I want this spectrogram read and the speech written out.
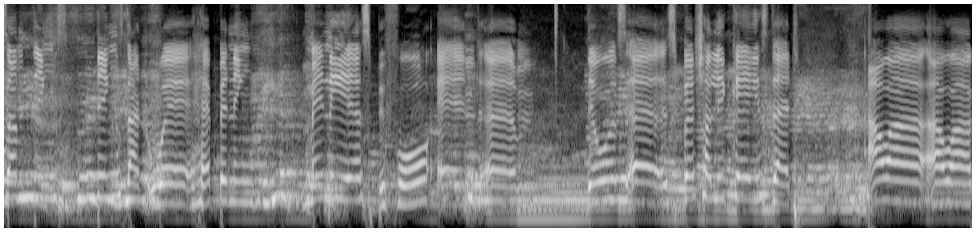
some things, things that were happening many years before, and um, there was a especially case that our our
